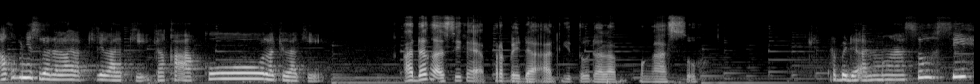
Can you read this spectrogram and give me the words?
Aku punya saudara laki-laki, kakak aku laki-laki. ada nggak sih kayak perbedaan gitu dalam mengasuh? Perbedaan mengasuh sih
